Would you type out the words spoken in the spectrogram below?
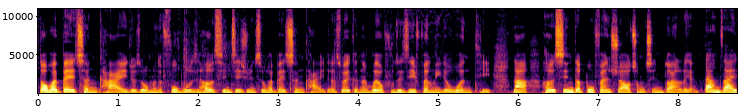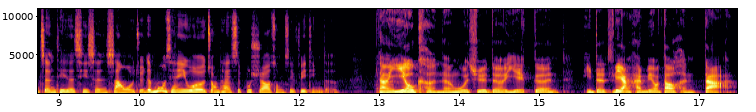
都会被撑开，就是我们的腹部核心肌群是会被撑开的，所以可能会有腹直肌分离的问题。那核心的部分需要重新锻炼，但在整体的骑乘上，我觉得目前以我的状态是不需要重新 fitting 的。但也有可能，我觉得也跟你的量还没有到很大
